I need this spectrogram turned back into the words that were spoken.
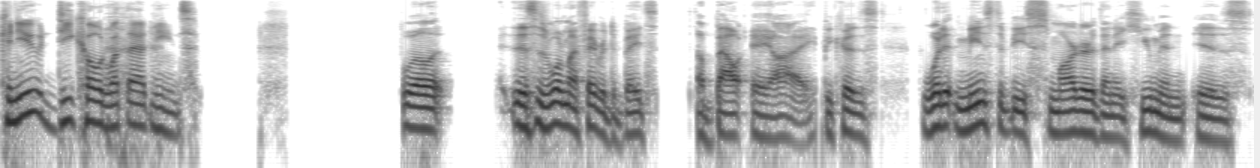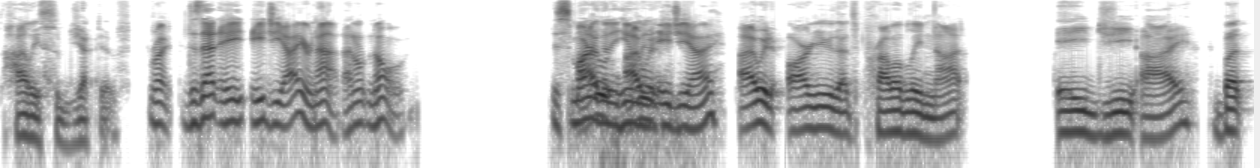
Can you decode what that means? Well, this is one of my favorite debates about AI because what it means to be smarter than a human is highly subjective. Right. Does that a- AGI or not? I don't know. Is smarter would, than a human would, AGI? I would argue that's probably not AGI, but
